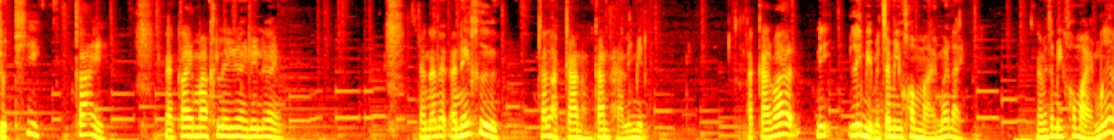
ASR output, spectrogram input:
จุดที่ใกล้นะใกล้มากขึ้นเรื่อยๆเรื่อยๆอันนั้นอันนี้คือหลักการของการหาลิมิต หลักการว่านี่ลิมิตมันจะมีความหมายเมื่อไหร่นะมันจะมีความหมายเมื่อ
